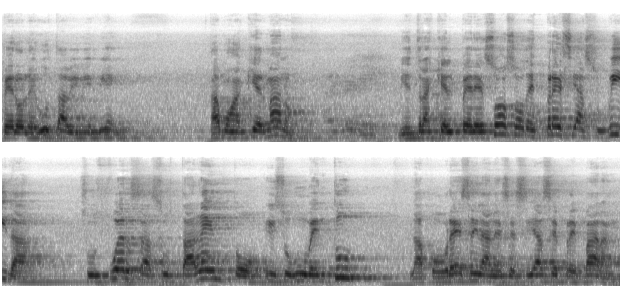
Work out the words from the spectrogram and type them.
Pero le gusta vivir bien. Estamos aquí, hermano. Mientras que el perezoso desprecia su vida, sus fuerzas, sus talentos y su juventud, la pobreza y la necesidad se preparan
